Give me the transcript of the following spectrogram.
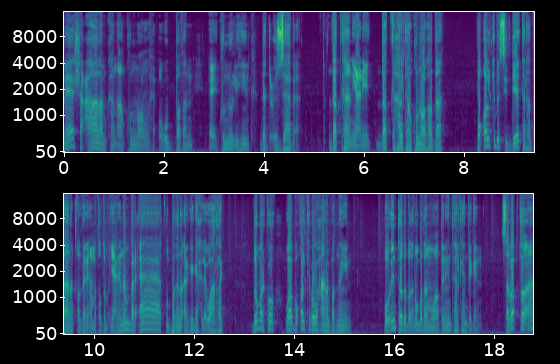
meesha caalamkan aan ku noolnahay ugu badan ee ay ku nool yihiin dad cusaab ah dadkan yacni dadka halkan ku nool hadda boqolkiiba siddeetan haddaanan qaldanin ama toddoba yacni nambar aad u badan oo argagax leh waa rag dumarku waa boqolkiiba waxaanan badnayn oo intooda badan u badan muwaadiniinta halkan degan sababtoo ah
